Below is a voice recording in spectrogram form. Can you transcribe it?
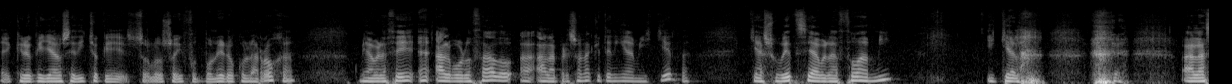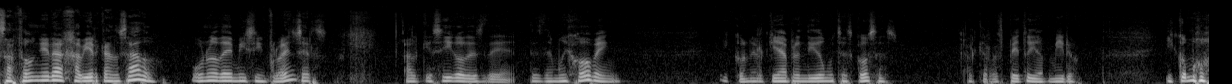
Eh, creo que ya os he dicho que solo soy futbolero con la roja me abracé eh, alborozado a, la persona que tenía a mi izquierda, que a su vez se abrazó a mí y que a la, a la sazón era Javier Cansado, uno de mis influencers, al que sigo desde, desde muy joven y con el que he aprendido muchas cosas, al que respeto y admiro. Y cómo,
